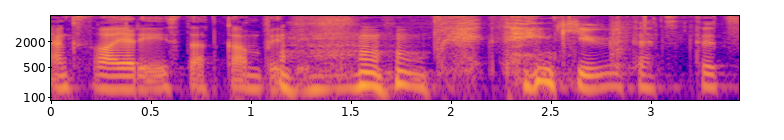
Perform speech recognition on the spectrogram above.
anxieties that come with it. Thank you. That's that's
